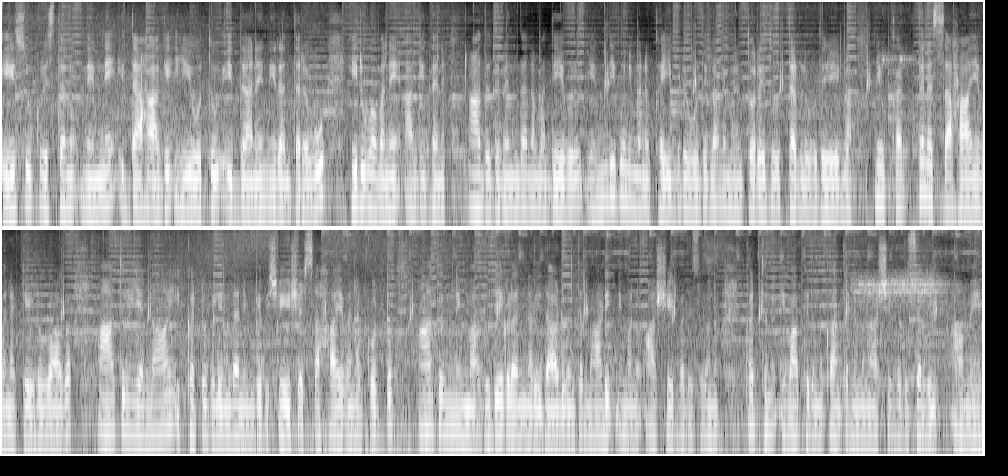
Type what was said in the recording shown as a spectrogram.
ಯೇಸು ಕ್ರಿಸ್ತನು ನಿನ್ನೆ ಇದ್ದ ಹಾಗೆ ಈ ಹೊತ್ತು ಇದ್ದಾನೆ, ನಿರಂತರವೂ ಇರುವವನೇ ಆಗಿದ್ದಾನೆ. ಆದುದರಿಂದ ನಮ್ಮ ದೇವರು ಎಂದಿಗೂ ನಿಮ್ಮನ್ನು ಕೈ ಬಿಡುವುದಿಲ್ಲ ನಿಮ್ಮನ್ನು ತೊರೆದು ತಳ್ಳುವುದೇ ಇಲ್ಲ. ನೀವು ಕರ್ತನ ಸಹಾಯವನ್ನು ಕೇಳುವಾಗ ಆತನು ಎಲ್ಲ ಇಕ್ಕಟ್ಟುಗಳಿಂದ ನಿಮಗೆ ವಿಶೇಷ ಸಹಾಯವನ್ನು ಕೊಟ್ಟು ಆತನು ನಿಮ್ಮ ಹೃದಯಗಳನ್ನು ನಡೆದಾಡುವಂತೆ ಮಾಡಿ ನಿಮ್ಮನ್ನು ಆಶೀರ್ವದಿಸುವನು. ಕರ್ತನು ಈ ವಾಕ್ಯದ ಮುಖಾಂತರ ನಿಮ್ಮನ್ನು ಆಶೀರ್ವದಿಸಲಿ. Amén.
